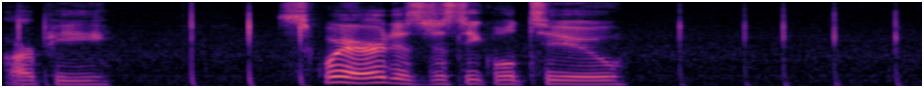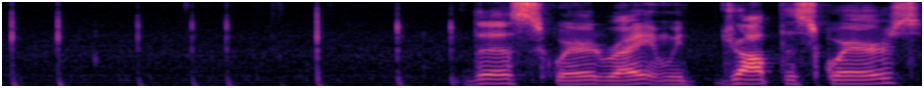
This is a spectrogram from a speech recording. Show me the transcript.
rp squared is just equal to this squared, right? And we drop the squares.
